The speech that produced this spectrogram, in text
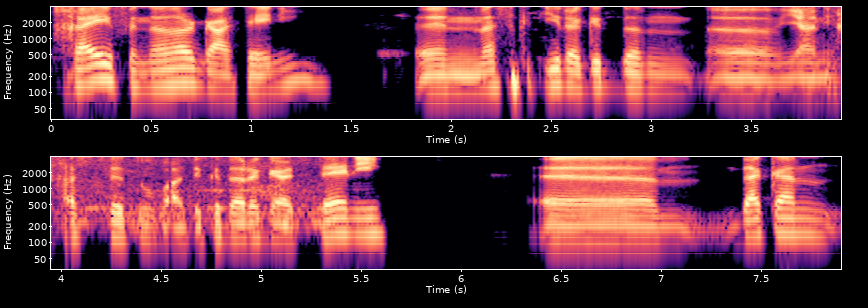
خايف إن أنا أرجع تاني. ناس كتيرة جدا آه، يعني خست وبعد كده رجعت تاني. ده كان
